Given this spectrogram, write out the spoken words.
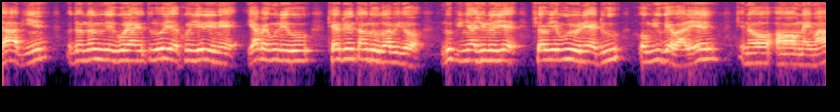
ဒါအပြင်မတန်တန်းသူတွေကိုယ်တိုင်သူတို့ရဲ့အခွင့်အရေးတွေနဲ့ရပိုင်မှုတွေကိုထည့်သွင်းတောင်းဆိုသွားပြီးတော့လူပညာရှင်တွေရဲ့ဖြောပြမှုတွေနဲ့အတူဂုဏ်ပြုခဲ့ပါတယ်ကျွန်တော်အောင်အောင်နိုင်ပါ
